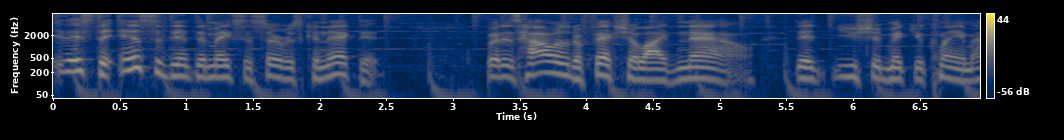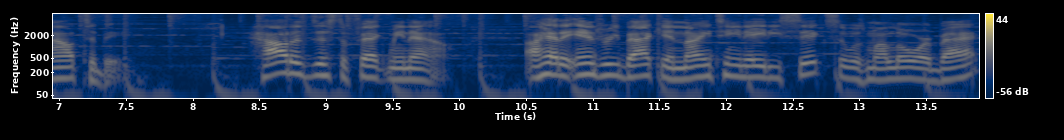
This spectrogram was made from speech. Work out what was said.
it's the incident that makes the service connected, but it's how it affects your life now that you should make your claim out to be. How does this affect me now? I had an injury back in 1986. It was my lower back.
